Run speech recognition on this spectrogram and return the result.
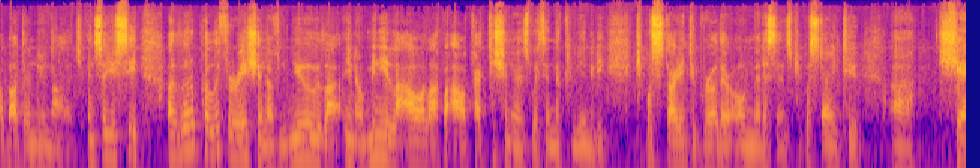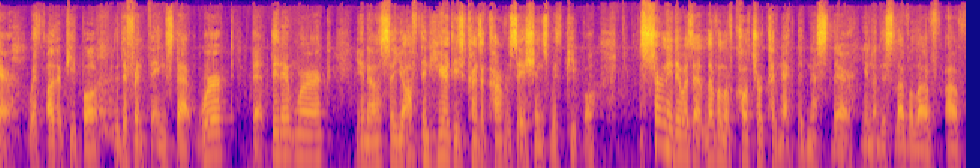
about their new knowledge. And so you see a little proliferation of new, you know, mini La'au lapa'au practitioners within the community. People starting to grow their own medicines. People starting to uh, share with other people the different things that worked, that didn't work. You know, so you often hear these kinds of conversations with people certainly there was that level of cultural connectedness there, you know, this level of, of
